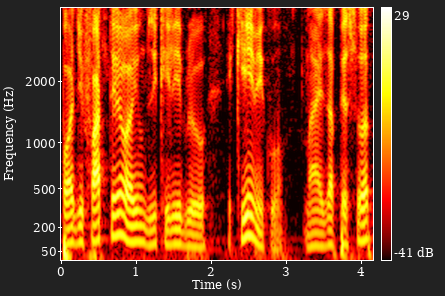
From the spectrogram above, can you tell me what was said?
Pode de fato ter aí um desequilíbrio químico, mas a pessoa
